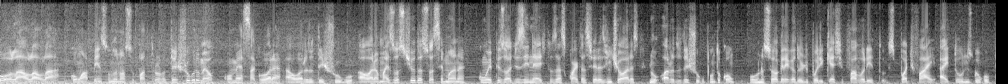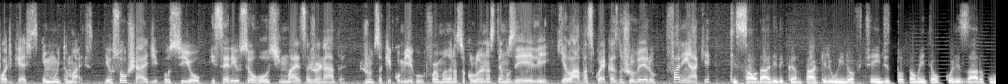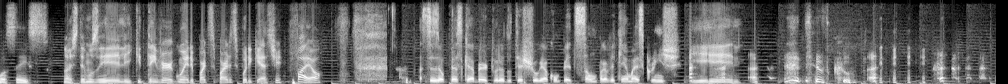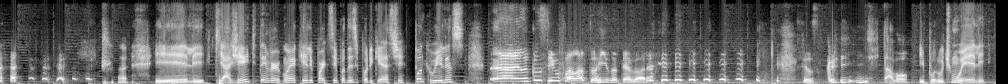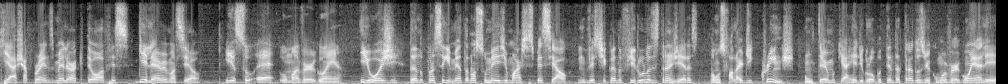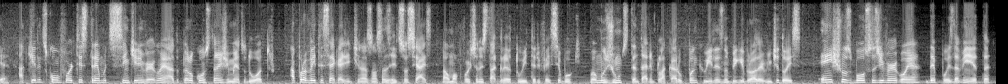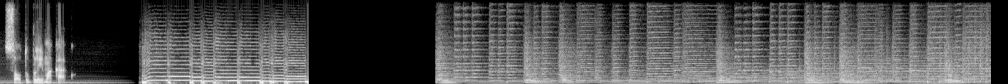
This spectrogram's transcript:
Olá, olá, olá! Com a bênção do nosso patrono Texugo do Mel, começa agora a Hora do Texugo, a hora mais hostil da sua semana, com episódios inéditos às quartas-feiras, 20 horas, no horadotexugo.com ou no seu agregador de podcast favorito, Spotify, iTunes, Google Podcasts e muito mais. Eu sou o Shad, o CEO, e serei o seu host em mais essa jornada. Juntos aqui comigo, formando a nossa coluna, nós temos ele, que lava as cuecas no chuveiro, Farinhaque. Que saudade de cantar aquele Wind of Change totalmente alcoolizado com vocês. Nós temos ele, que tem vergonha de participar desse podcast, Fael. Às vezes eu penso que a abertura do Texuga é a competição pra ver quem é mais cringe. Ele. Desculpa. Ele, que a gente tem vergonha que ele participa desse podcast, Punk Williams. Ah, eu não consigo falar, tô rindo até agora. Seus cringe. Tá bom. E por último, ele, que acha Friends melhor que The Office, Guilherme Maciel. Isso é uma vergonha. E hoje, dando prosseguimento ao nosso mês de março especial, investigando firulas estrangeiras, vamos falar de cringe, um termo que a Rede Globo tenta traduzir como vergonha alheia, aquele desconforto extremo de se sentir envergonhado pelo constrangimento do outro. Aproveita e segue a gente nas nossas redes sociais, dá uma força no Instagram, Twitter e Facebook. Vamos juntos tentar emplacar o Punk Williams no Big Brother 22. Enche os bolsos de vergonha depois da vinheta, solta o play macaco.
